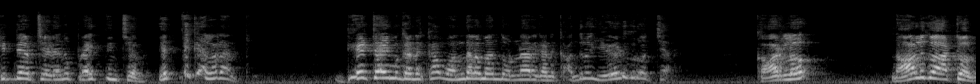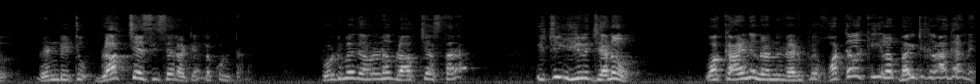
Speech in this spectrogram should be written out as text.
కిడ్నాప్ చేయడానికి ప్రయత్నించారు. ఎత్తుకెళ్ళడానికి డే టైం కనుక వందల మంది ఉన్నారు కనుక అందులో ఏడుగురు వచ్చారు. కారులో నాలుగు ఆటోలు రెండు ఇటు బ్లాక్ చేసేసారు అటు వెళ్ళకుంటాను రోడ్డు మీద ఎవరైనా బ్లాక్ చేస్తారా? ఇటు వీళ్ళు జనం ఒక ఆయన నన్ను నడిపే హోటల్కి ఇలా బయటికి రాగానే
